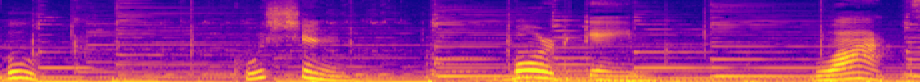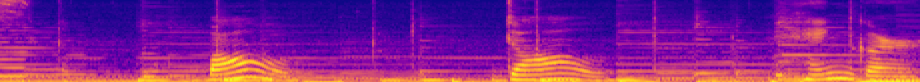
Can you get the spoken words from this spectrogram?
book, cushion, board game, wax, ball, doll, hanger.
